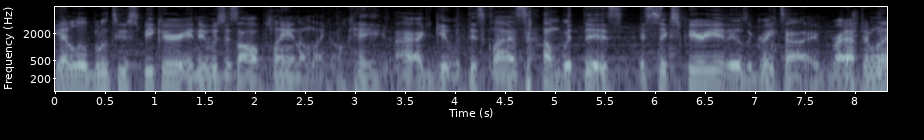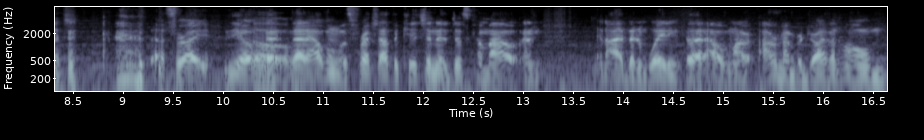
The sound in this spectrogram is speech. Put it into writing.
You had a little Bluetooth speaker, and it was just all playing. I'm like, okay, I, I can get with this class. I'm with this. It's sixth period. It was a great time. Right after lunch. That's right. Yep. Oh. That, that album was fresh out the kitchen. It just come out, and and I've been waiting for that album. I, I remember driving home,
